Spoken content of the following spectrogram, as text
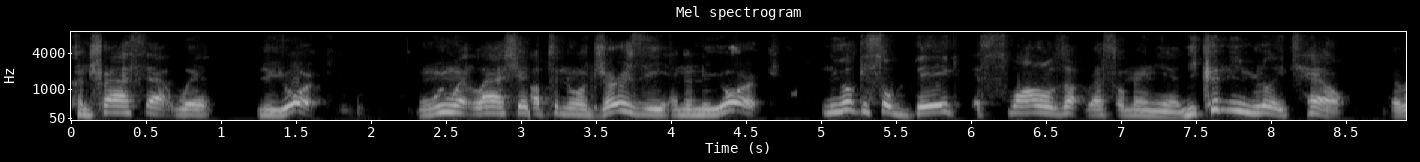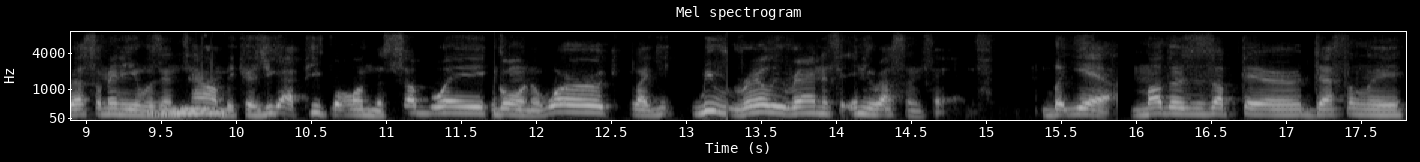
Contrast that with New York. When we went last year up to North Jersey and in New York, New York is so big, it swallows up WrestleMania. You couldn't even really tell that WrestleMania was in town because you got people on the subway going to work. Like we rarely ran into any wrestling fans. But yeah, Mothers is up there definitely.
